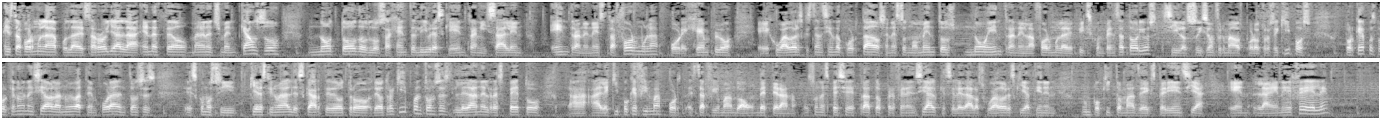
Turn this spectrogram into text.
Esta fórmula pues la desarrolla la NFL Management Council. No todos los agentes libres que entran y salen entran en esta fórmula. Por ejemplo, eh, jugadores que están siendo cortados en estos momentos no entran en la fórmula de picks compensatorios si, los, si son firmados por otros equipos. ¿Por qué? Pues porque no han iniciado la nueva temporada. Entonces es como si quieres firmar al descarte de otro, de otro equipo. Entonces le dan el respeto al equipo que firma por estar firmando a un veterano. Es una especie de trato preferencial que se le da a los jugadores que ya tienen un poquito más de experiencia en la NFL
